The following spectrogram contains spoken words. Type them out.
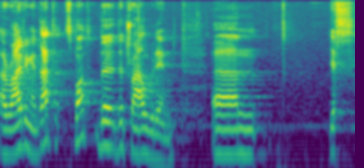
arriving at that spot, the, the trial would end. Um, Yes.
